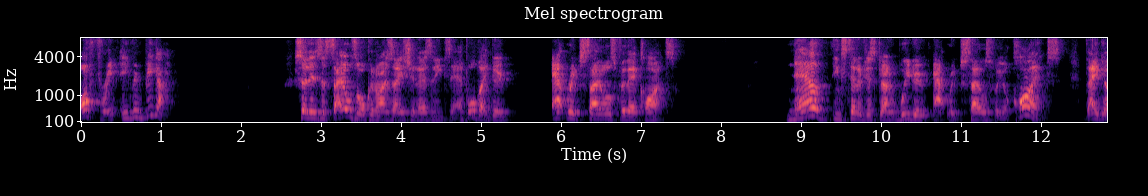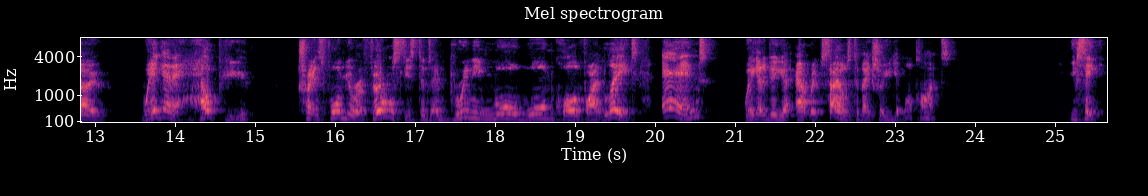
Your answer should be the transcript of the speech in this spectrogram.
offering even bigger. So there's a sales organization, as an example, they do outreach sales for their clients. Now, instead of just going, we do outreach sales for your clients, they go, we're going to help you transform your referral systems and bring in more warm, qualified leads. And we're going to do your outreach sales to make sure you get more clients. You see,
